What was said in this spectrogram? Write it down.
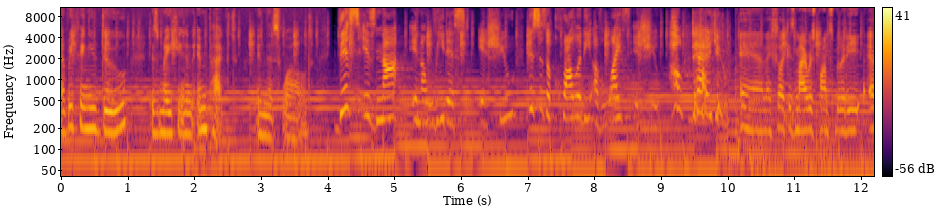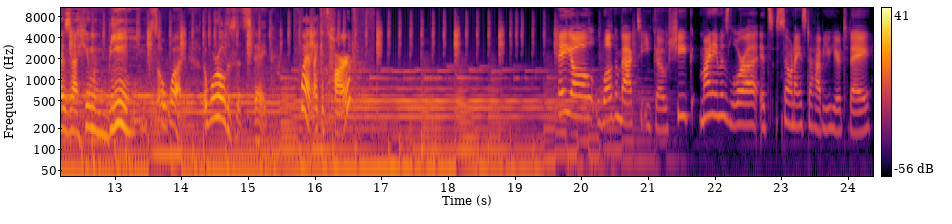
Everything you do is making an impact in this world. This is not an elitist issue. This is a quality of life issue. How dare you? And I feel like it's my responsibility as a human being. So what? The world is at stake. What, like it's hard? Hey y'all, welcome back to Eco Chic. My name is Laura. It's so nice to have you here today,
